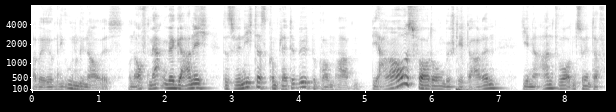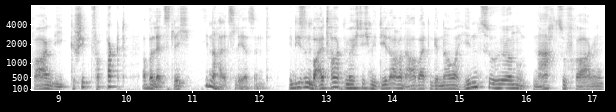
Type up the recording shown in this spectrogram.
aber irgendwie ungenau ist. Und oft merken wir gar nicht, dass wir nicht das komplette Bild bekommen haben. Die Herausforderung besteht darin, jene Antworten zu hinterfragen, die geschickt verpackt, aber letztlich inhaltsleer sind. In diesem Beitrag möchte ich mit dir daran arbeiten, genauer hinzuhören und nachzufragen,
